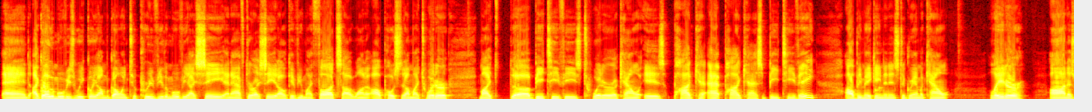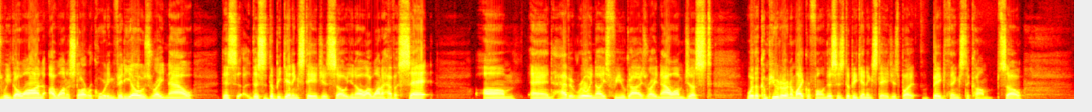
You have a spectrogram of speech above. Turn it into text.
and I go to movies weekly. I'm going to preview the movie I see, and after I see it, I'll give you my thoughts. I want to. I'll post it on my Twitter. My uh, BTV's Twitter account is podcast at podcast BTV. I'll be making an Instagram account later on as we go on. I want to start recording videos right now. This this is the beginning stages, so you know I want to have a set. Um, and have it really nice for you guys. Right now, I'm just with a computer and a microphone. This is the beginning stages, but big things to come. So,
